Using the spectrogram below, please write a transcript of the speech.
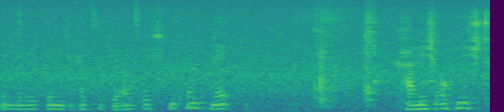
Ich denke, die nicht allzu viel ausrichten können. Ne. Kann ich auch nicht.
